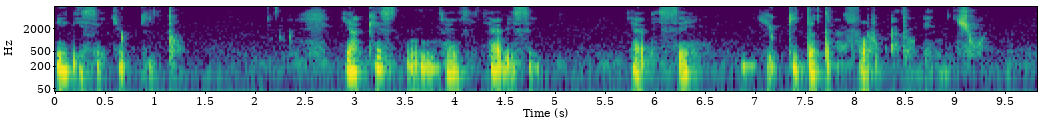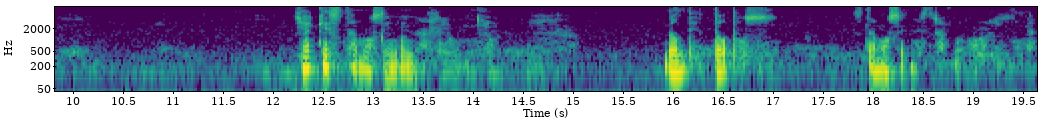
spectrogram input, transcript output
Y dice Yukito, ya que ya, dice, ya dice Yukito transformado en Yue. Ya que estamos en una reunión donde todos estamos en nuestra forma original,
